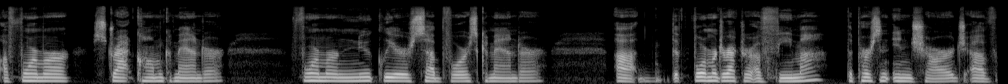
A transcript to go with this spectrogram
a former Stratcom commander, former nuclear subforce commander, uh, the former director of FEMA, the person in charge of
